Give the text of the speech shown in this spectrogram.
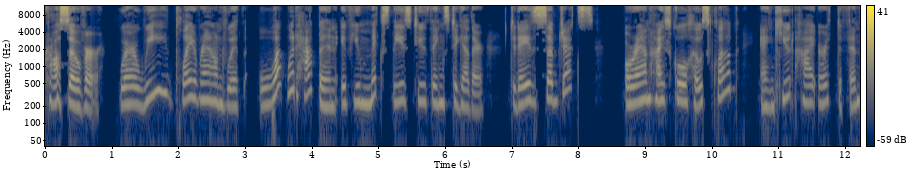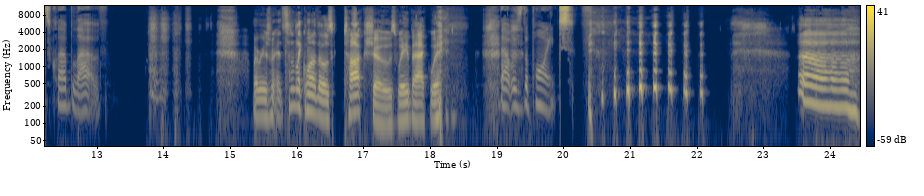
Crossover, where we play around with what would happen if you mix these two things together. Today's subjects, Ouran High School Host Club and Cute High Earth Defense Club Love. It sounded like one of those talk shows way back when. That was the point. Uh,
